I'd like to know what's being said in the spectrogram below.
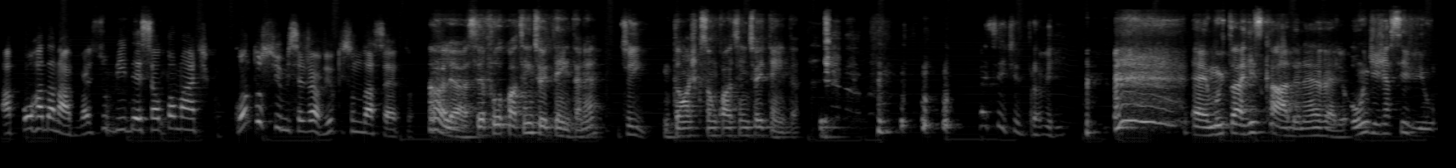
A porra da nave vai subir e descer automático. Quantos filmes você já viu que isso não dá certo? Olha, você falou 480, né? Sim. Então acho que são 480. Faz sentido pra mim. É muito arriscado, né, velho? Onde já se viu?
